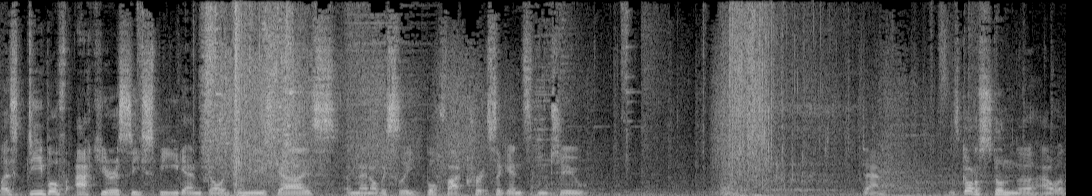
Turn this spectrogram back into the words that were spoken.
let's debuff accuracy, speed, and dodge on these guys. And then obviously buff our crits against them too. Damn. It's got a stun, though, out of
